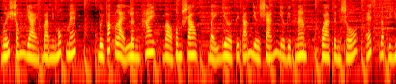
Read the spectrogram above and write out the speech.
với sóng dài 31 m. Bị phát lại lần 2 vào hôm sau 7 giờ tới 8 giờ sáng giờ Việt Nam qua tần số SW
